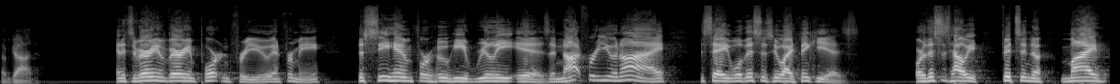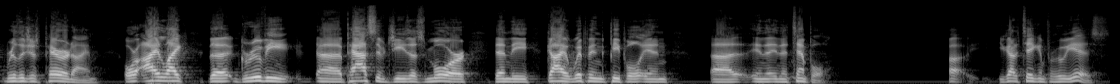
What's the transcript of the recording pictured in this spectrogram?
of God. And it's very, very important for you and for me to see him for who he really is, and not for you and I to say, well, this is who I think he is, or this is how he fits into my religious paradigm, or I like the groovy, uh, passive Jesus more than the guy whipping people in, uh, in, the, in the temple. Uh, you got to take him for who he is.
